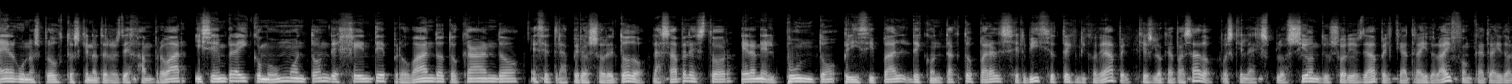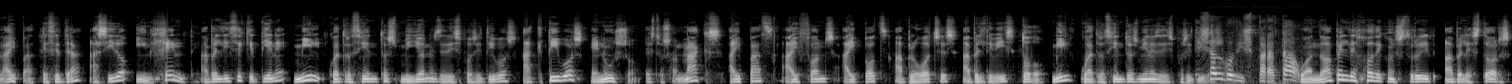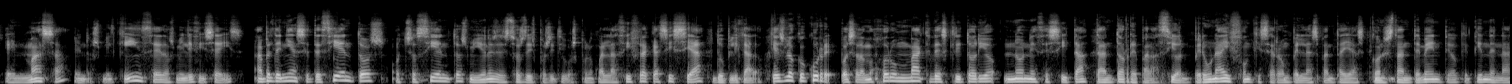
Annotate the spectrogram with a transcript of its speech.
hay algunos productos que no te los dejan probar y siempre hay como un montón de gente probando, tocando, etc. Pero sobre todo, las Apple Store eran el punto principal de contacto para el servicio técnico de Apple. ¿Qué es lo que ha pasado? Pues que la explosión de usuarios de Apple que ha traído el iPhone, que ha traído el iPad, etc., ha sido ingente. Apple dice que tiene 1.400 millones de dispositivos activos en uso. Estos son Macs, iPads, iPhones, iPods, Apple Watches, Apple TVs, todo. 1.400 millones de dispositivos. Es algo disparatado. Cuando Apple dejó de construir Apple Stores en masa, en 2015, 2016, Apple tenía 700, 800 millones de estos dispositivos, con lo cual la cifra casi se ha duplicado. ¿Qué es lo que ocurre? Pues a lo mejor un Mac de escritorio no necesita tanto reparación, pero un iPhone que se rompe en las pantallas constantemente o que tienden a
